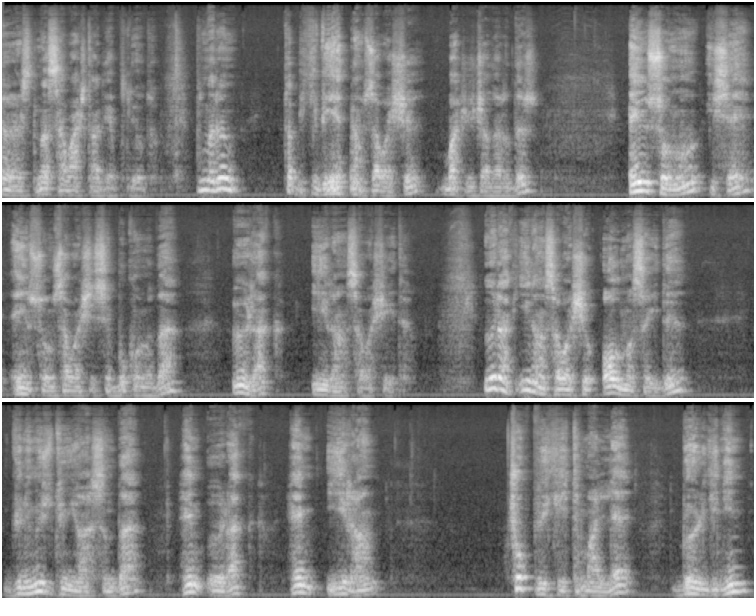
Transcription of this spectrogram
arasında savaşlar yapılıyordu. Bunların tabii ki Vietnam Savaşı başlıcalarıdır. En sonu ise, en son savaş ise bu konuda Irak-İran Savaşı'ydı. Irak-İran Savaşı olmasaydı günümüz dünyasında hem Irak hem İran çok büyük ihtimalle bölgenin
